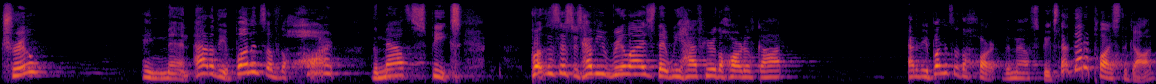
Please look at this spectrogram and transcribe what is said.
True? Amen. Out of the abundance of the heart, the mouth speaks. Brothers and sisters, have you realized that we have here the heart of God? Out of the abundance of the heart, the mouth speaks. That, that applies to God.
